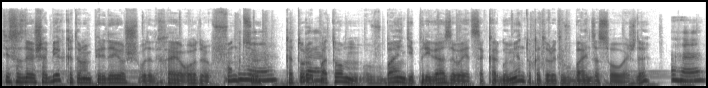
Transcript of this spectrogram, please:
ты создаешь объект, которым передаешь вот этот higher order функцию, ага. которую да. потом в bind е привязывается к аргументу, который ты в bind засовываешь, да? Ага.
